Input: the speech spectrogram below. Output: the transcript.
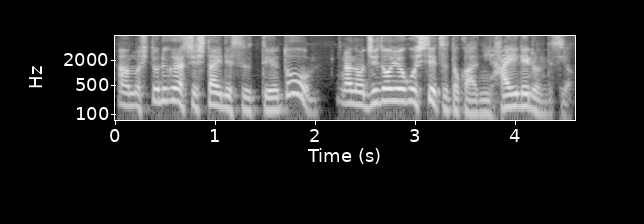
あの、一人暮らししたいですっていうと、あの、児童養護施設とかに入れるんですよ。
